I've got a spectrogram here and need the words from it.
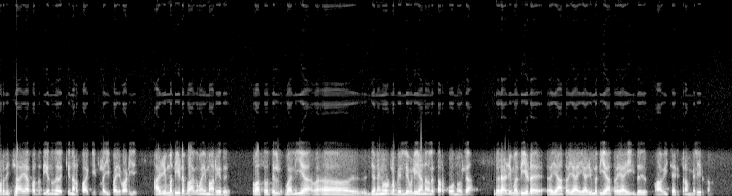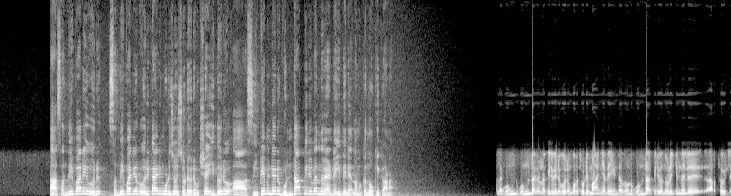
പ്രതിച്ഛായ പദ്ധതി എന്ന നിലയ്ക്ക് നടപ്പാക്കിയിട്ടുള്ള ഈ പരിപാടി അഴിമതിയുടെ ഭാഗമായി മാറിയത്. വാസ്തവത്തിൽ വലിയ ജനങ്ങളോടുള്ള വെല്ലുവിളിയാണ് എന്നുള്ള തർക്കമൊന്നുമില്ല. ഇതൊരു അഴിമതിയുടെ യാത്രയായി അഴിമതി യാത്രയായി ഇത് ഭാവി ചരിത്രം വിലയിരുത്തണം ആ സന്ദീപ് വാര്യർ ഒരു സന്ദീപ് വാര്യർ ഒരു കാര്യം കൂടി ചോദിച്ചോട്ടെ? ഒരു പക്ഷേ ഇതൊരു സി പി എമ്മിന്റെ ഒരു ഗുണ്ടാ പിരിവെന്ന് വേണ്ട ഇതിനെ നമുക്ക് നോക്കിക്കാണാൻ. അല്ല ഗുണ്ടകളുടെ പിരിവിന് പോലും കുറച്ചുകൂടി മാന്യതയുണ്ട്. അതുകൊണ്ട് ഗുണ്ടാ പിരിവെന്ന് വിളിക്കുന്നതിൽ അർത്ഥമില്ല.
